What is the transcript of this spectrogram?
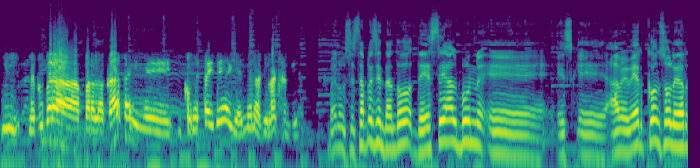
y me fui para, para la casa y, me, y con esta idea y ahí me nació la canción. Bueno, usted está presentando de este álbum eh, es, eh, A Beber con Soler.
